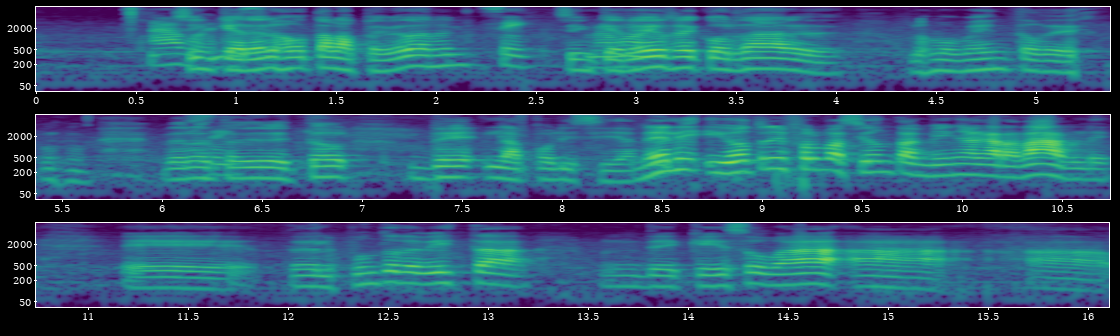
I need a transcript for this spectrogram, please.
Ah, sin querer J la P, ¿verdad, Sí. Sin querer recordar los momentos de, nuestro director de la policía. Nelly, y otra información también agradable, eh, desde el punto de vista de que eso va a,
